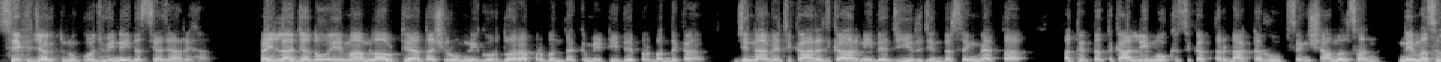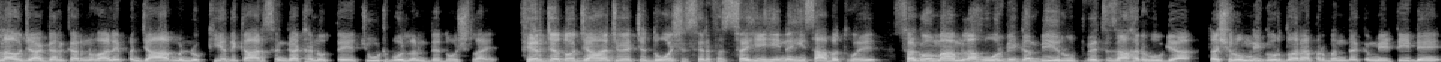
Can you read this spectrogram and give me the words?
ਸਿੱਖ ਜਗਤ ਨੂੰ ਕੁਝ ਵੀ ਨਹੀਂ ਦੱਸਿਆ ਜਾ ਰਿਹਾ। ਪਹਿਲਾਂ ਜਦੋਂ ਇਹ ਮਾਮਲਾ ਉੱਠਿਆ ਤਾਂ ਸ਼੍ਰੋਮਣੀ ਗੁਰਦੁਆਰਾ ਪ੍ਰਬੰਧਕ ਕਮੇਟੀ ਦੇ ਪ੍ਰਬੰਧਕਾਂ, ਜਿਨ੍ਹਾਂ ਵਿੱਚ ਕਾਰਜਕਾਰਨੀ ਦੇ ਜੀ ਰਜਿੰਦਰ ਸਿੰਘ ਮਹਿਤਾ ਅਤੇ ਤਤਕਾਲੀ ਮੁੱਖ ਸਕੱਤਰ ਡਾਕਟਰ ਰੂਪ ਸਿੰਘ ਸ਼ਾਮਲ ਸਨ, ਨੇ ਮਸਲਾ ਉਜਾਗਰ ਕਰਨ ਵਾਲੇ ਪੰਜਾਬ ਮਨੁੱਖੀ ਅਧਿਕਾਰ ਸੰਗਠਨ ਉੱਤੇ ਝੂਠ ਬੋਲਣ ਦੇ ਦੋਸ਼ ਲਾਏ। ਫਿਰ ਜਦੋਂ ਜਾਂਚ ਵਿੱਚ ਦੋਸ਼ ਸਿਰਫ ਸਹੀ ਹੀ ਨਹੀਂ ਸਾਬਤ ਹੋਏ, ਸਗੋਂ ਮਾਮਲਾ ਹੋਰ ਵੀ ਗੰਭੀਰ ਰੂਪ ਵਿੱਚ ਜ਼ਾਹਰ ਹੋ ਗਿਆ, ਤਾਂ ਸ਼੍ਰੋਮਣੀ ਗੁਰਦੁਆਰਾ ਪ੍ਰਬੰਧਕ ਕਮੇਟੀ ਨੇ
